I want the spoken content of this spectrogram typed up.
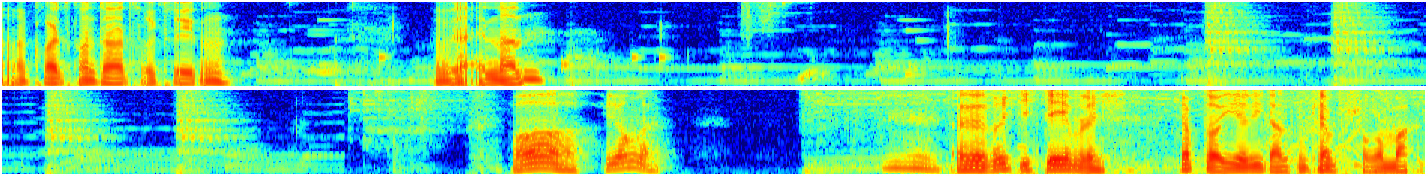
Ja, Kreuzkonter zurücktreten. Mal wieder ändern. Oh, Junge. Das ist richtig dämlich. Ich habe doch hier die ganzen Kämpfe schon gemacht.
